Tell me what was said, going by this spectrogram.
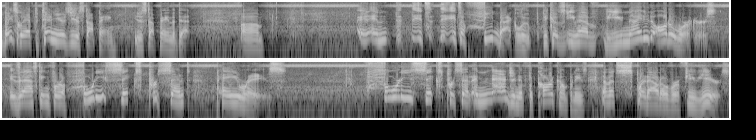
basically, after 10 years, you just stop paying. You just stop paying the debt. Um, and, and it's it's a feedback loop because you have the United Auto Workers is asking for a 46% pay raise. 46%. Imagine if the car companies, now that's spread out over a few years,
